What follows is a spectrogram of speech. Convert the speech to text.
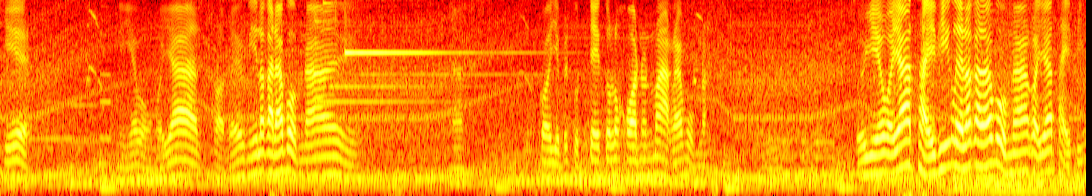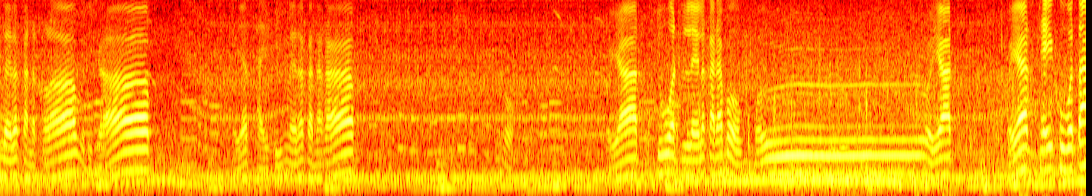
เคนี่ครับผมขออนุญาตถอดไว้ตรงนี้แล้วกันนะผมนะนะก็อย่าไปสนใจตัวละครมันมากนะผมนะ โอเคขออนุญาตไถทิ้งเลยแล้วกันนะผมนะขออนุญาตไถทิ้งเลยแล้วกันนะครับสวัสดีครับขออนุญาตไถทิ้งเลยแล้วกันนะครับโอ้ขออนุญาตจวดเลยแล้วกันนะผมเออขออนุญาตขออนุญาตใช้คูเบต้า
